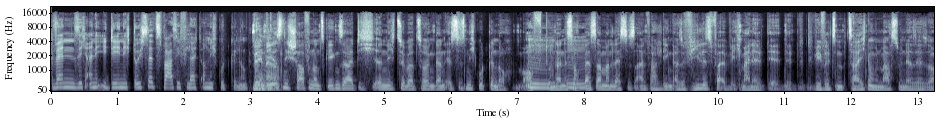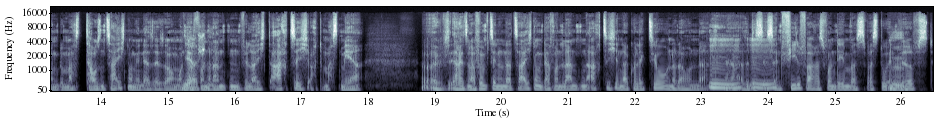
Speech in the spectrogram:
wenn sich eine Idee nicht durchsetzt, war sie vielleicht auch nicht gut genug. Wenn genau. wir es nicht schaffen, uns gegenseitig äh, nicht zu überzeugen, dann ist es nicht gut genug. Oft. Mhm. Und dann ist es auch mhm. besser, man lässt es einfach liegen. Also vieles, ich meine, wie viele Zeichnungen machst du in der Saison? Du machst tausend Zeichnungen in der Saison und ja, davon schon. landen vielleicht 80, ach, du machst mehr. Ich sag jetzt mal 1500 Zeichnungen, davon landen 80 in der Kollektion oder 100. Mm, ja, also das ist ein Vielfaches von dem, was, was du mhm. entwirfst.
